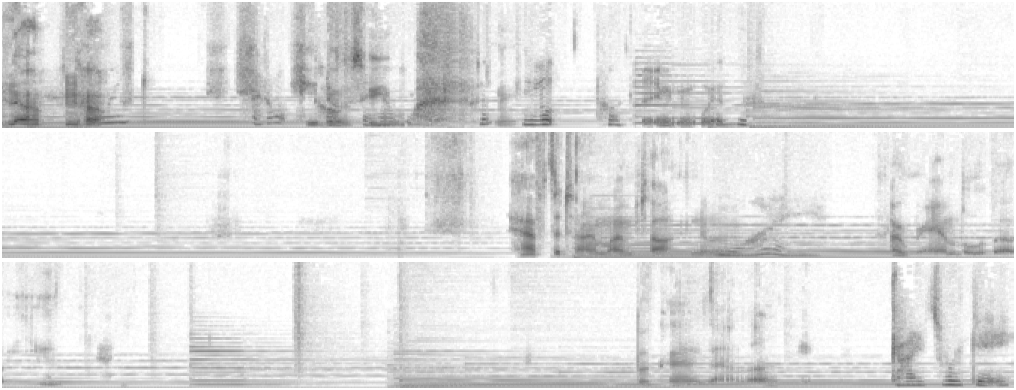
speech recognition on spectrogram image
No, no. like, I don't He knows who you are. I don't talk to anyone. Half the time I'm talking to him, Why? I ramble about you. Because I love you. Guys, we're gay.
